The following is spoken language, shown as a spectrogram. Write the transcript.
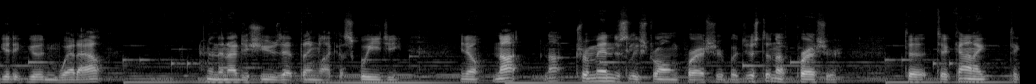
get it good and wet out. And then I just use that thing like a squeegee you know, not not tremendously strong pressure, but just enough pressure to, to kind of to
